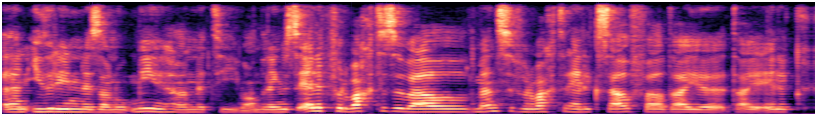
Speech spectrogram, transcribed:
En iedereen is dan ook meegegaan met die wandeling. Dus eigenlijk verwachten ze wel, mensen verwachten eigenlijk zelf wel dat je, dat je eigenlijk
